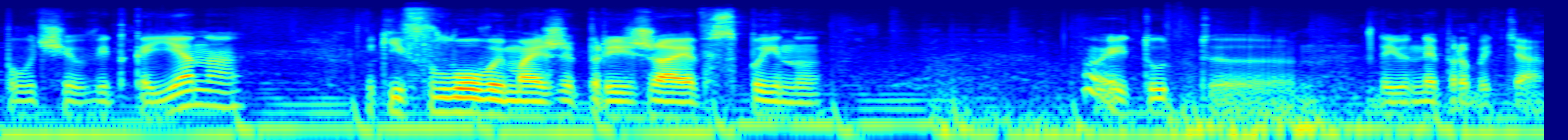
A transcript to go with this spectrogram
Получив від Каєна, який фловий майже приїжджає в спину. Ну і тут е, даю непробиття.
